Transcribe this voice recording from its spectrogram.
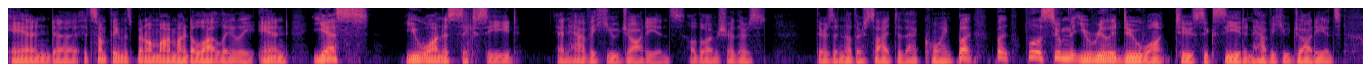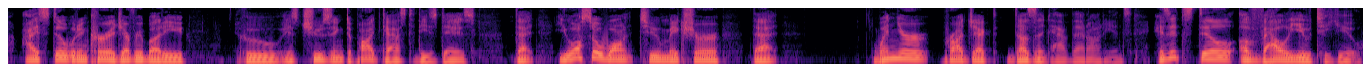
and uh, it's something that's been on my mind a lot lately. And yes, you want to succeed and have a huge audience, although I'm sure there's there's another side to that coin. But but we'll assume that you really do want to succeed and have a huge audience. I still would encourage everybody who is choosing to podcast these days that you also want to make sure that when your project doesn't have that audience, is it still of value to you?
